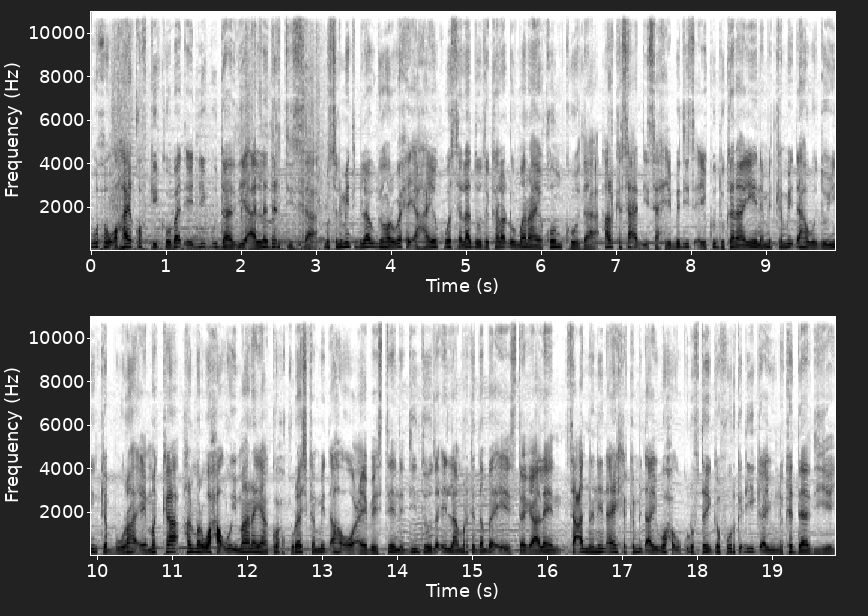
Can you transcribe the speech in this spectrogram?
Wuxuu ahay qofkii koowaad ee dhiig u daadiyey alla dartiisa. Muslimiinta bilowgii hore waxay ahaayeen kuwa salaadooda kala dhumanaya qoomkooda halka sacad iyo saaxiibadiis ay ku dukanayeen mid ka mid ah waddooyinka buuraha ee maka hal mar waxa u imaanayaan koox quraysh ka mid ah oo ceebaysteen diintooda ilaa marka dambe ay isdagaaleen sacadna nin ayaka ka mid ay waxa uu ku dhuftay gafuurka dhiig ayuuna ka daadiyey.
